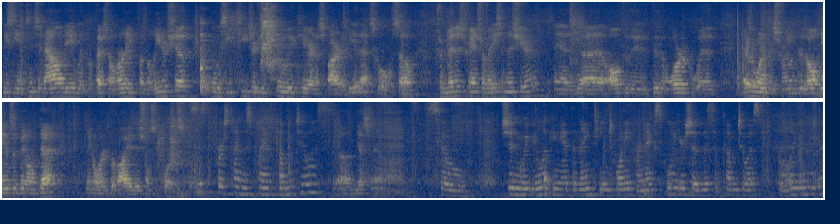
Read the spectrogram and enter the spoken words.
We see intentionality with professional learning from the leadership, and we see teachers who truly care and aspire to be at that school. So tremendous transformation this year, and uh, all through the, through the work with everyone in this room, because all hands have been on deck in order to provide additional supports. Is this the first time this plan's coming to us? Um, Yes, ma'am. So shouldn't we be looking at the nineteen twenty for next school year? Should this have come to us earlier in the year?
